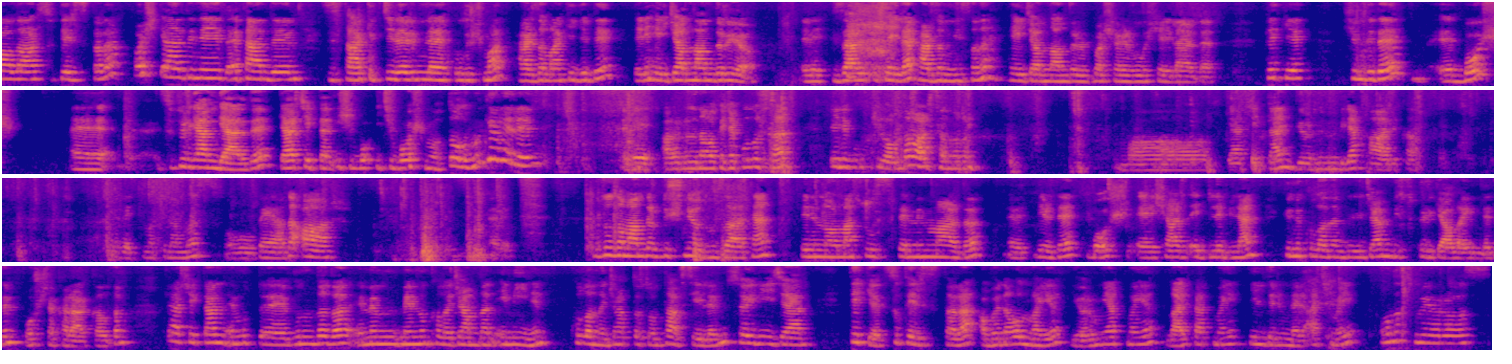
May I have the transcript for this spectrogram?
Merhabalar Süperstar'a hoş geldiniz efendim. Siz takipçilerimle buluşmak her zamanki gibi beni heyecanlandırıyor. Evet güzel şeyler her zaman insanı heyecanlandırır başarılı şeylerde. Peki şimdi de e, boş e, süpürgem geldi. Gerçekten içi, bo- içi boş mu dolu mu görelim. Evet ağırlığına bakacak olursak benim bu kilomda var sanırım. Wow, gerçekten görünümü bile harika. Evet makinamız o veya da ağır. Evet. Uzun zamandır düşünüyordum zaten. Benim normal su sistemim vardı. Evet bir de boş e, şarj edilebilen günü kullanabileceğim bir süpürge alayım dedim. Boşta karar kıldım. Gerçekten e, mut- e, bunda da e, mem- memnun kalacağımdan eminim. Kullanıcı hafta sonu tavsiyelerimi söyleyeceğim. Peki Süperi Star'a abone olmayı, yorum yapmayı, like atmayı, bildirimleri açmayı unutmuyoruz.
